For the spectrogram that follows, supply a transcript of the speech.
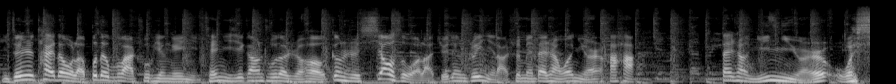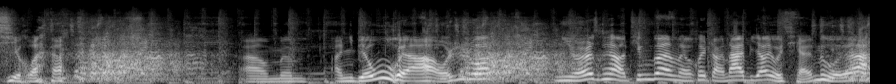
你真是太逗了，不得不把初评给你。前几期刚出的时候更是笑死我了，决定追你了，顺便带上我女儿，哈哈，带上你女儿，我喜欢 啊，我们啊，你别误会啊，我是说女儿从小听段子会长大比较有前途，对吧？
